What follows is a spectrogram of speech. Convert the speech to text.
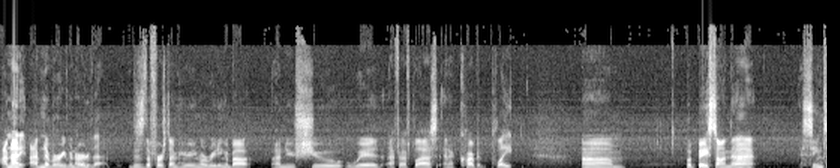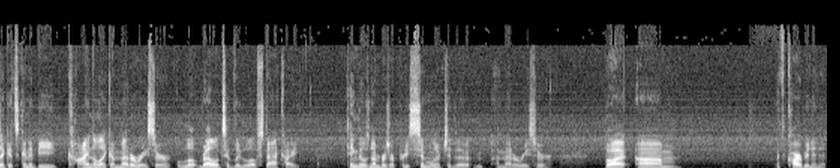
I'm not. I've never even heard of that. This is the first time hearing or reading about a new shoe with FF Blast and a carbon plate. Um, but based on that, it seems like it's going to be kind of like a Meta Racer, lo- relatively low stack height. I think those numbers are pretty similar to the Meta Racer but um, with carbon in it.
